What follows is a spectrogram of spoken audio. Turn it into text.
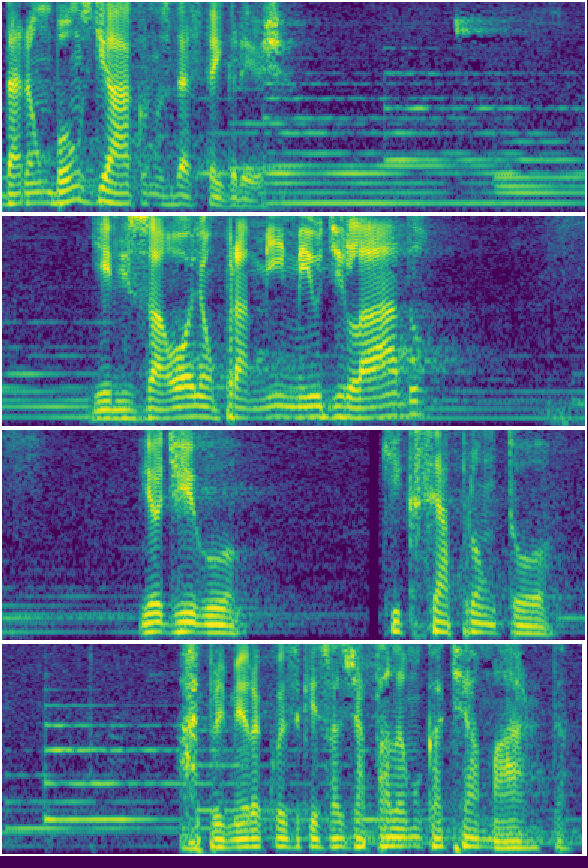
darão bons diáconos desta igreja. E eles já olham para mim meio de lado, e eu digo: O que, que você aprontou? A primeira coisa que eles fazem, já falamos com a tia Marta.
